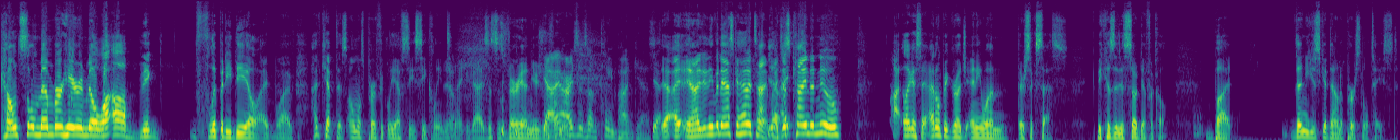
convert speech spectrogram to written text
council member here in Milwaukee oh big flippity deal I, well, I've I've kept this almost perfectly FCC clean tonight you guys this is very unusual Yeah, for me ours is a clean podcast. Yeah. yeah, I, and I didn't even ask ahead of time. Yeah, I just kind of knew. I, like I say, I don't begrudge anyone their success because it is so difficult. But then you just get down to personal taste,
